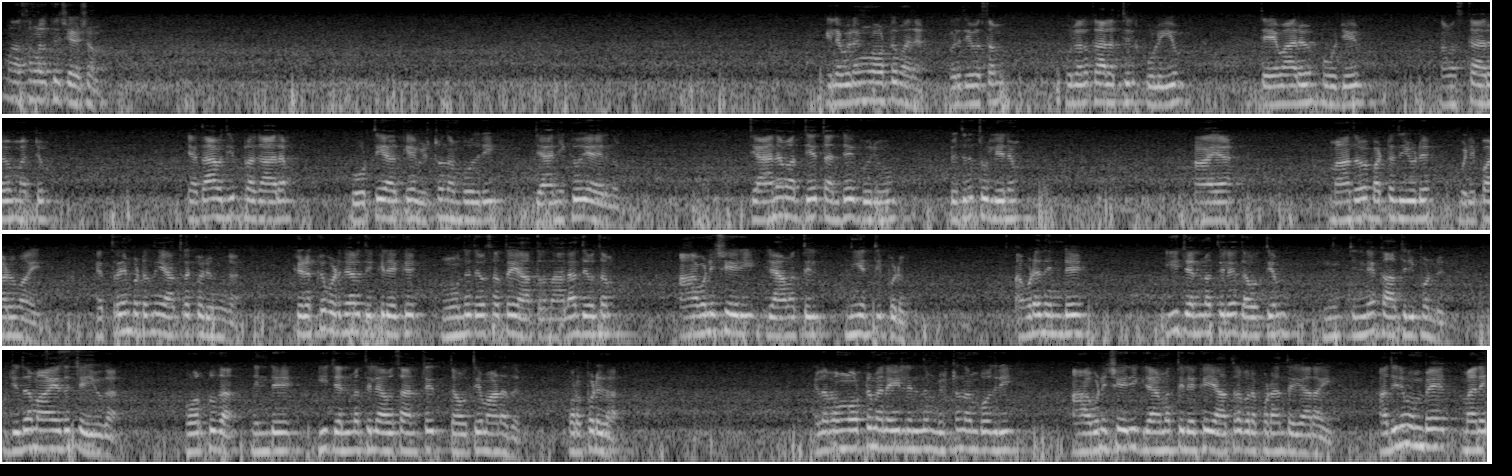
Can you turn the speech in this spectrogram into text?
മാസങ്ങൾക്ക് ശേഷം. ഇലവിലങ്ങോട്ട് മന. ഒരു ദിവസം പുലർക്കാലത്തിൽ കുളിയും തേവാരവും പൂജയും നമസ്കാരവും മറ്റും യഥാവിധി പ്രകാരം പൂർത്തിയാക്കിയ വിഷ്ണു നമ്പൂതിരി ധ്യാനിക്കുകയായിരുന്നു. ധ്യാനമധ്യേ തന്റെ ഗുരുവും പിതൃതുല്യനും ആയ മാധവ ഭട്ടതിയുടെ വെളിപ്പാടുമായി. എത്രയും പെട്ടെന്ന് യാത്രക്കൊരുങ്ങുക. കിഴക്ക് പടിഞ്ഞാറ് ദിക്കിലേക്ക് മൂന്ന് ദിവസത്തെ യാത്ര. നാലാം ദിവസം ആവണിശ്ശേരി ഗ്രാമത്തിൽ നീ എത്തിപ്പെടും. അവിടെ നിന്റെ ഈ ജന്മത്തിലെ ദൗത്യം നിന്നെ കാത്തിരിപ്പുണ്ട്. ഉചിതമായത് ചെയ്യുക. ഓർക്കുക നിന്റെ ഈ ജന്മത്തിലെ അവസാനത്തെ ദൗത്യമാണത്. പുറപ്പെടുക. ഇളവങ്ങോട്ട് മനയിൽ നിന്നും വിഷ്ണു നമ്പൂതിരി ആവണിശ്ശേരി ഗ്രാമത്തിലേക്ക് യാത്ര പുറപ്പെടാൻ തയ്യാറായി. അതിനു മുമ്പേ മന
